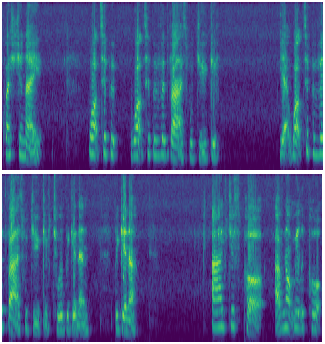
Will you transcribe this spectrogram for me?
Question 8. What tip of, what tip of advice would you give yeah, what tip of advice would you give to a beginning beginner? I've just put, I've not really put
